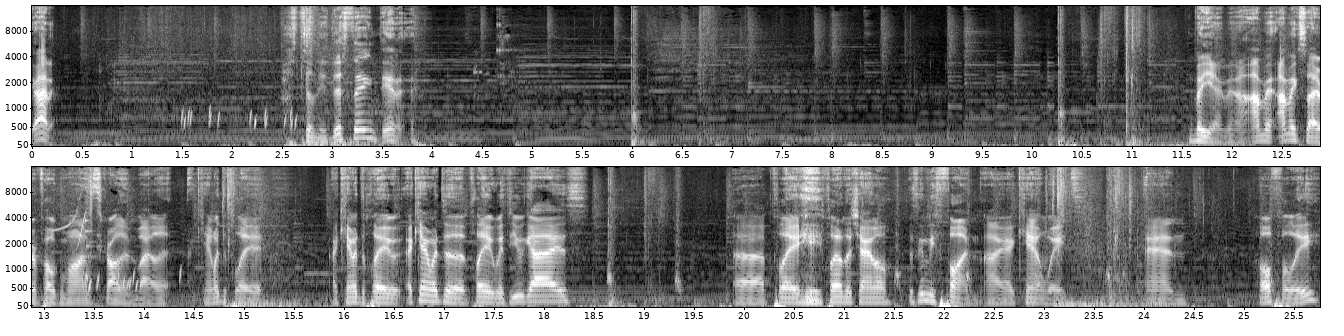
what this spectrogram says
Got it. I still need this thing? Damn it. But yeah, man, I'm I'm excited for Pokemon Scarlet and Violet. I can't wait to play it. I can't wait to play. I can't wait to play with you guys. Uh, play play on the channel. It's gonna be fun. I, I can't wait. And hopefully,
